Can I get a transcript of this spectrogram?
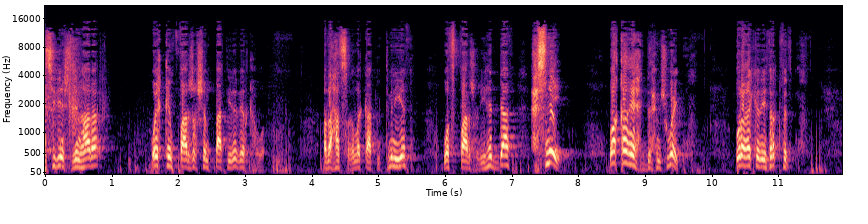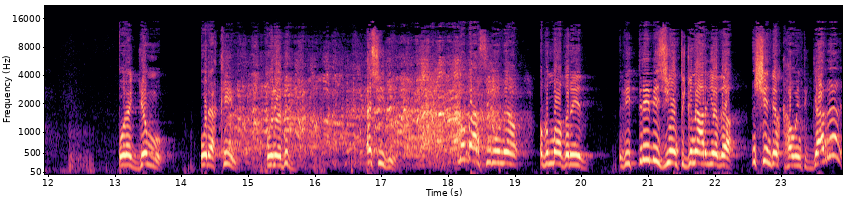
أسيدي نشدي نهار ويقيم فارج شم بارتي ديال القهوة. هذا حد صغر لك ثمانية وتفارج غير هداف حسني. وقا غير يحد اللحم شوي. وراه غير كذا يترقفد وراه جمو وراه قيم وراه بد. أسيدي ما برشلونه بمدريد ذي التلفزيون تقنا رياضه نشي ندير قهوين تقارن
